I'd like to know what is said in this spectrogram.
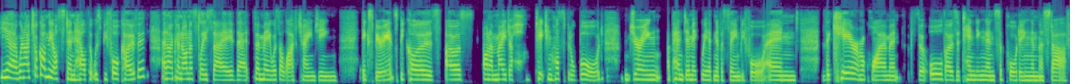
Yeah, when I took on the Austin Health, it was before COVID. And I can honestly say that for me was a life changing experience because I was on a major teaching hospital board during a pandemic we had never seen before. And the care and requirement for all those attending and supporting and the staff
